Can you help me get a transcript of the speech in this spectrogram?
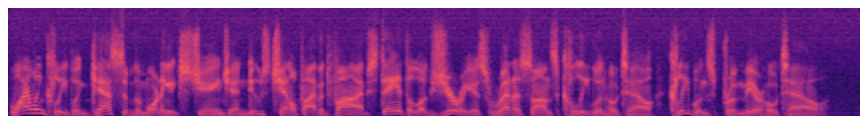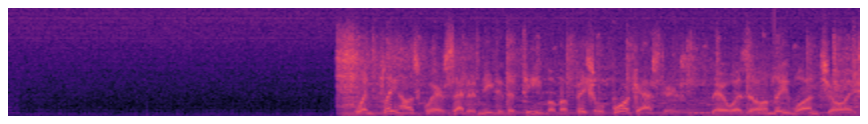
While in Cleveland, guests of the Morning Exchange and News Channel 5 at 5 stay at the luxurious Renaissance Cleveland Hotel, Cleveland's premier hotel. When Playhouse Square Center needed a team of official forecasters, there was only one choice.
